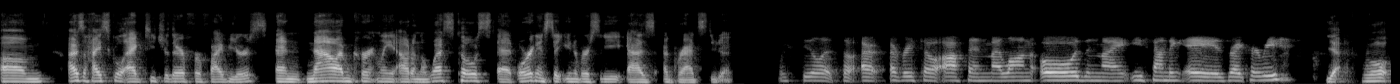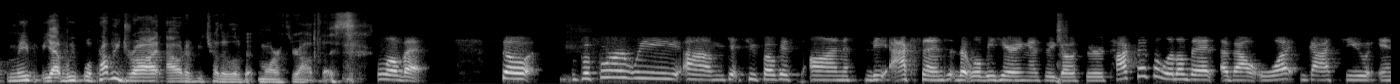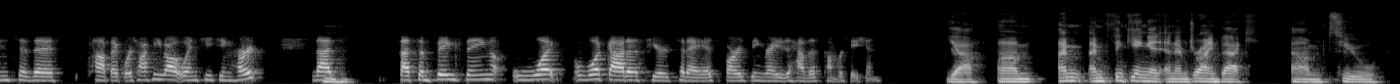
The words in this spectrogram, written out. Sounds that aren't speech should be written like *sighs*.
Um, I was a high school ag teacher there for five years, and now I'm currently out on the West Coast at Oregon State University as a grad student. We steal it so every so often. My long O's and my E sounding A's, right, Kirby? Yeah. Well, maybe. Yeah, we will probably draw it out of each other a little bit more throughout this. A little bit. So before we um, get too focused on the accent that we'll be hearing as we go through, talk to us a little bit about what got you into this topic. We're talking about when teaching hurts. That's mm-hmm. that's a big thing. What what got us here today as far as being ready to have this conversation? Yeah, um, I'm I'm thinking and I'm drawing back um, to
